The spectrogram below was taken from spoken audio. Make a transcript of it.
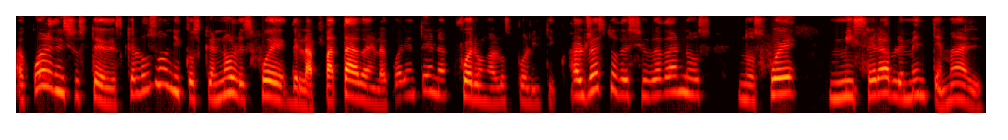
Acuérdense ustedes que los únicos que no les fue de la patada en la cuarentena fueron a los políticos. Al resto de ciudadanos nos fue miserablemente mal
